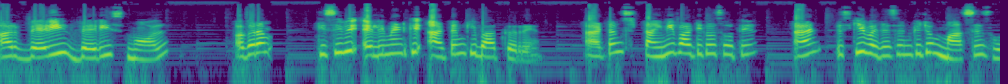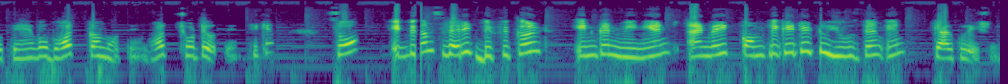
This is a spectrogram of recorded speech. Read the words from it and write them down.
are very very small अगर हम किसी भी एलिमेंट के एटम की बात कर रहे हैं एटम्स टाइनी पार्टिकल्स होते हैं एंड इसकी वजह से उनके जो मासेस होते हैं वो बहुत कम होते हैं, बहुत छोटे होते हैं, ठीक है? So it becomes very difficult inconvenient and very complicated to use them in calculation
